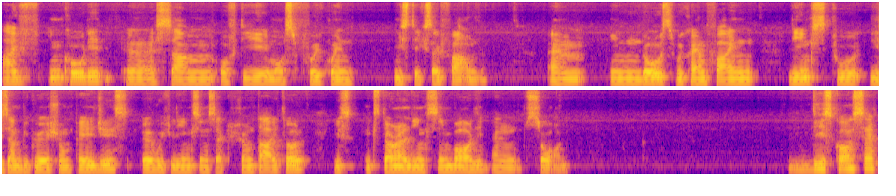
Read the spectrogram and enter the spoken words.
I've encoded uh, some of the most frequent mistakes I found um, in those, we can find links to disambiguation pages uh, with links in section title, external links in body, and so on. This concept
